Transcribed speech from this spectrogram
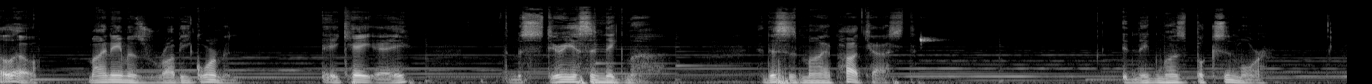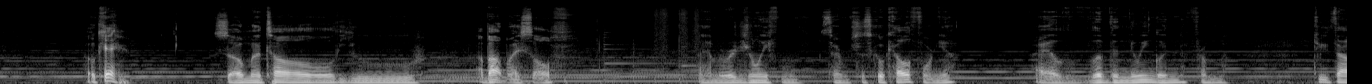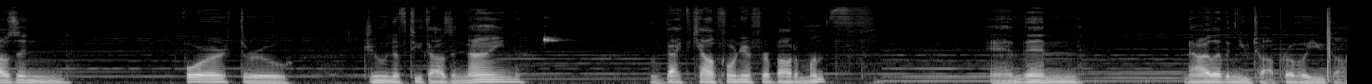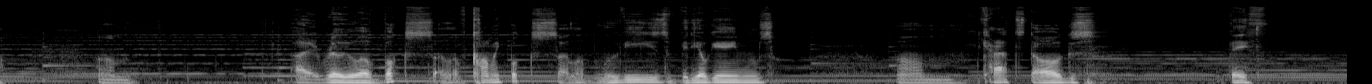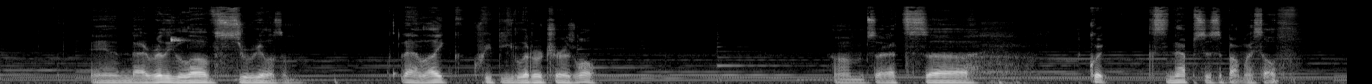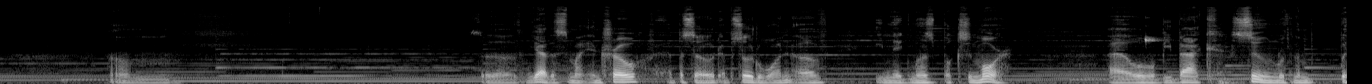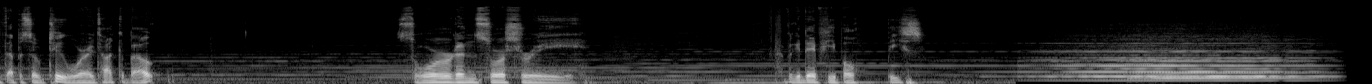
Hello, my name is Robbie Gorman, aka The Mysterious Enigma, and this is my podcast, Enigmas, Books, and More. Okay, so I'm going to tell you about myself. I am originally from San Francisco, California. I have lived in New England from 2004 through June of 2009. Moved back to California for about a month. And then now I live in Utah, Provo, Utah. Um, I really love books. I love comic books. I love movies, video games, um, cats, dogs, faith. And I really love surrealism. And I like creepy literature as well. Um, so that's a quick synopsis about myself. Um, so, yeah, this is my intro episode, episode one of Enigmas, Books, and More. I will be back soon with, them, with episode two, where I talk about sword and sorcery. Have a good day, people. Peace.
